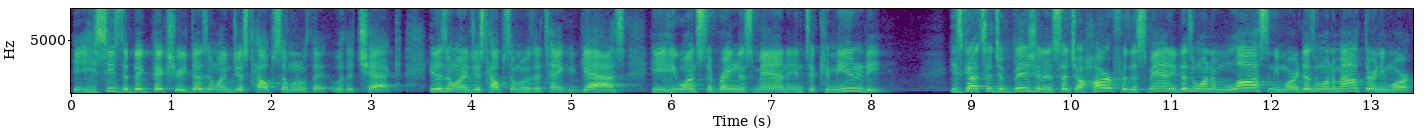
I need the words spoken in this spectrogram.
He, he sees the big picture. He doesn't want to just help someone with a, with a check, he doesn't want to just help someone with a tank of gas. He, he wants to bring this man into community. He's got such a vision and such a heart for this man. He doesn't want him lost anymore. He doesn't want him out there anymore.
